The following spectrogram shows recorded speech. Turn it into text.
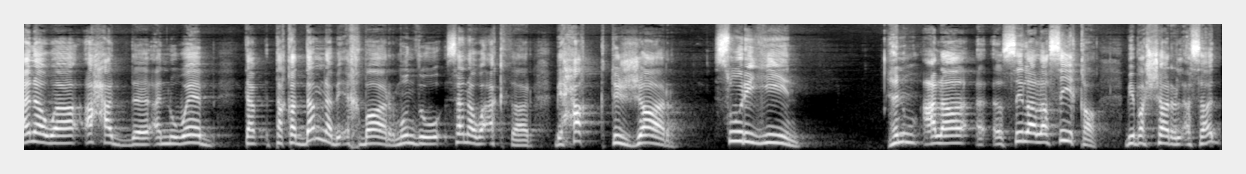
أنا وأحد النواب تقدمنا بإخبار منذ سنة وأكثر بحق تجار سوريين هن على صلة لصيقة ببشار الأسد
